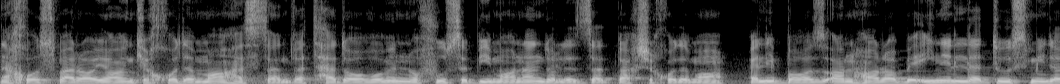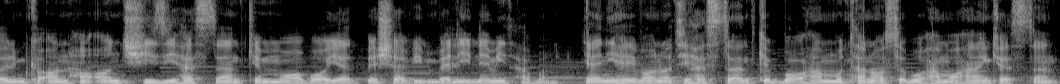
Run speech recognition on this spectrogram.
نخست برای آنکه خود ما هستند و تداوم نفوس بیمانند و لذت بخش خود ما ولی باز آنها را به این علت دوست می‌داریم که آنها آن چیزی هستند که ما باید بشویم ولی نمی‌توانیم. یعنی حیواناتی هستند که با هم متناسب و هماهنگ هستند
